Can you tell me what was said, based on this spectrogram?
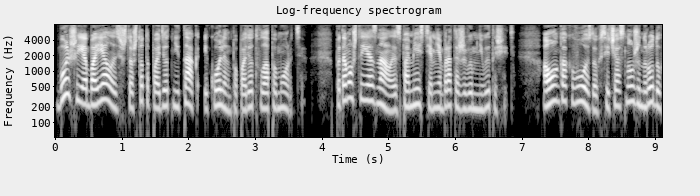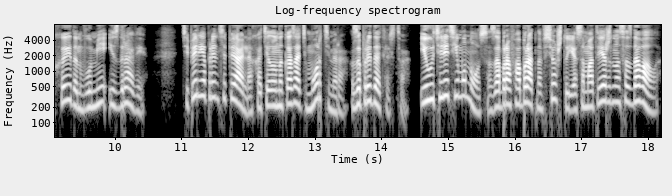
Больше я боялась, что что-то пойдет не так, и Колин попадет в лапы Морти. Потому что я знала, из поместья мне брата живым не вытащить. А он как воздух, сейчас нужен роду Хейден в уме и здравии. Теперь я принципиально хотела наказать Мортимера за предательство и утереть ему нос, забрав обратно все, что я самоотверженно создавала.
